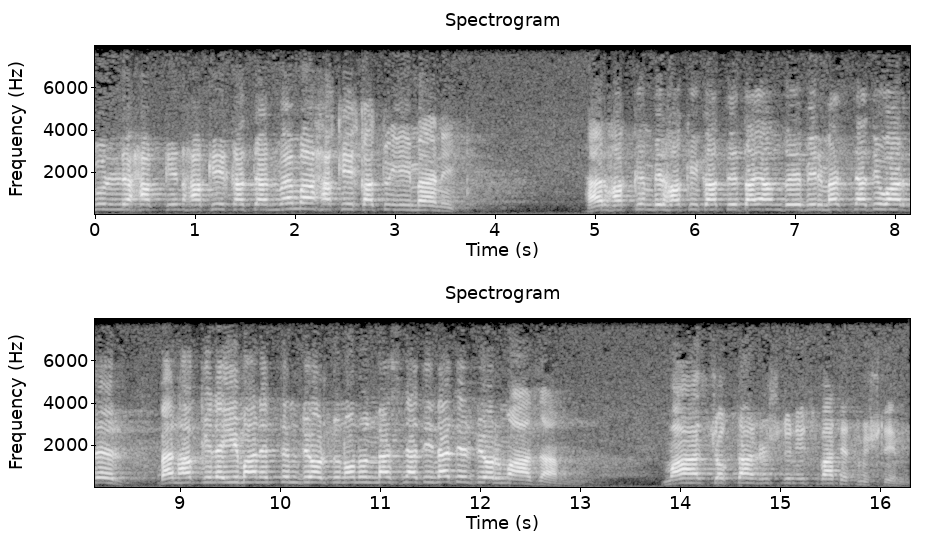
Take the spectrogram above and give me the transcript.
kulli hakkin hakikaten ve ma hakikatu imanik. Her hakkın bir hakikati dayandığı bir mesnedi vardır. Ben hakkıyla iman ettim diyorsun, onun mesnedi nedir diyor Muazzam. Muaz çoktan rüştünü ispat etmiştim.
